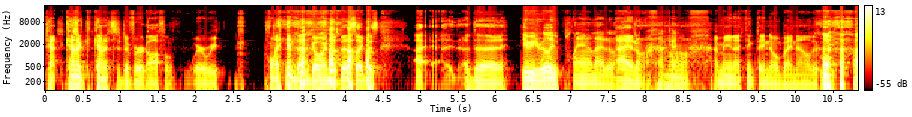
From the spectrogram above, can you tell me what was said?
kind of kind of to divert off of where we planned on going with this, I guess. I I- the Did we really plan? I don't. I don't, I don't Okay. know. I mean, I think they know by now that we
